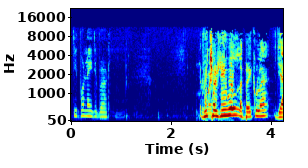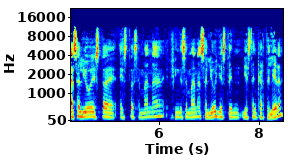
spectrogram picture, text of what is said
tipo Lady Bird. Richard Jewell, la película ya salió esta, esta semana, el fin de semana salió, ya está, en, ya está en cartelera.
